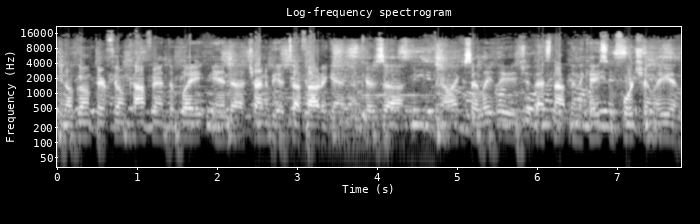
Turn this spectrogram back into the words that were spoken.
you know going up there feeling confident at the plate and uh, trying to be a tough out again because uh, you know, like I said, lately that's not been the case, unfortunately, and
